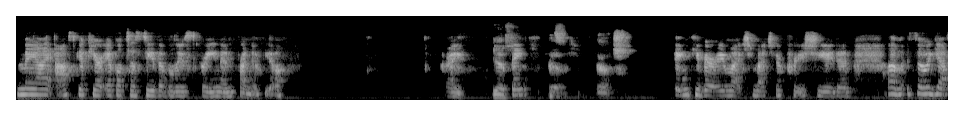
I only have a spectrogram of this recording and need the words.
may I ask if you're able to see the blue screen in front of you? Great. Yes. Thank you. Yes. Thank you very much, much appreciated. Um, so yes,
